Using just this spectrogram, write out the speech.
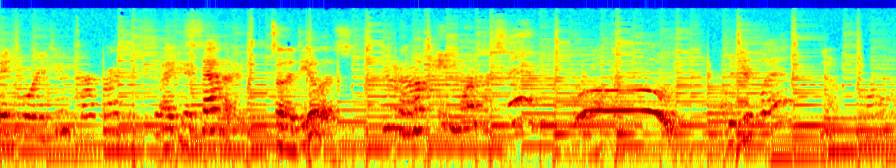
Paid 42. Current price is 67. So the deal is. Dude, I'm up 81%. Woo! Did you play it? No. Why not?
